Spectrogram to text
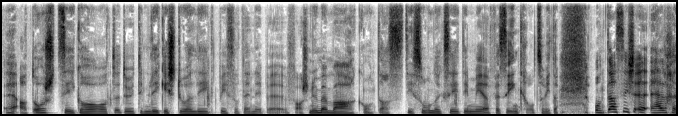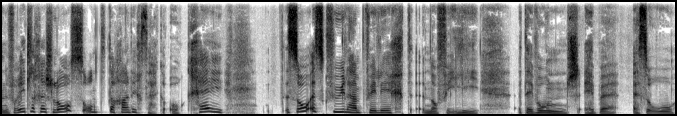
äh, an die Ostsee geht, dort im Liegestuhl liegt, bis er dann eben fast nicht mehr mag und dass die Sonne sieht im Meer versinken und so weiter. Und das ist äh, eigentlich ein friedlicher Schluss und da kann ich sagen, okay, so ein Gefühl haben vielleicht noch viele, den Wunsch, eben so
